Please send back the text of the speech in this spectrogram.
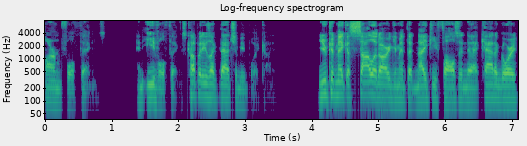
harmful things and evil things. Companies like that should be boycotted. You could make a solid argument that Nike falls into that category,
